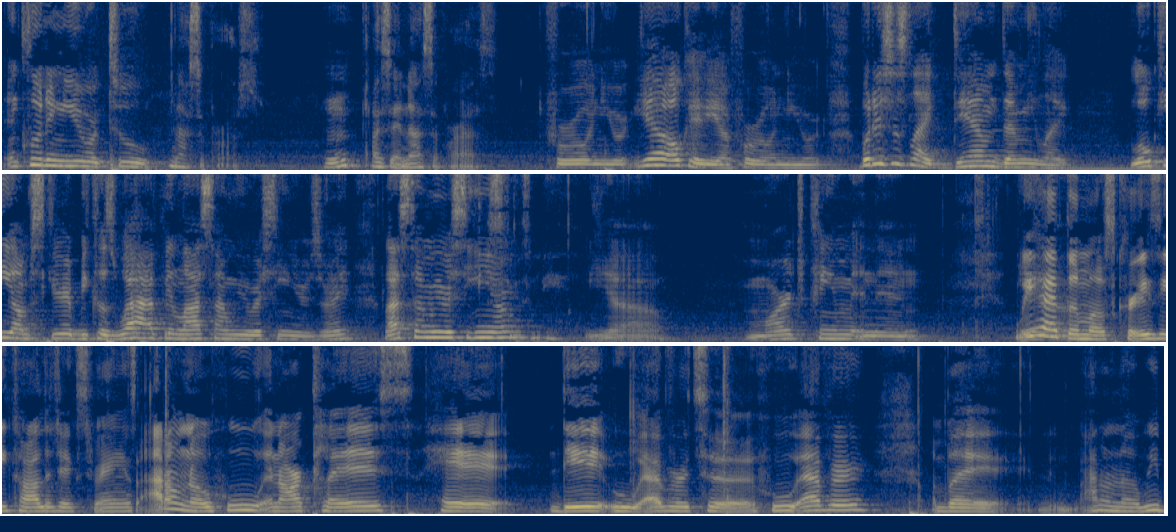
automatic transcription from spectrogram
including New York too. Not surprised. Hmm? I say not surprised. For real in New York. Yeah, okay, yeah, for real in New York. But it's just like, damn, Demi, like, Loki, I'm scared because what happened last time we were seniors, right? Last time we were seniors, Excuse me. yeah, March came and then We had the most crazy college experience. I don't know who in our class had did whoever to whoever, but I don't know. We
